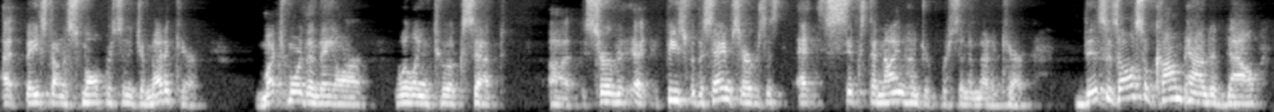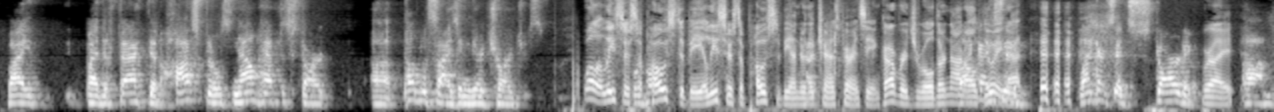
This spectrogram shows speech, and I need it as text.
at, uh, based on a small percentage of Medicare, much more than they are willing to accept uh, service uh, fees for the same services at six to nine hundred percent of Medicare. This is also compounded now by by the fact that hospitals now have to start uh, publicizing their charges. Well, at least they're supposed to be. At least they're supposed to be under the transparency and coverage rule. They're not like all doing said, that. like I said, starting. Right. Um,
